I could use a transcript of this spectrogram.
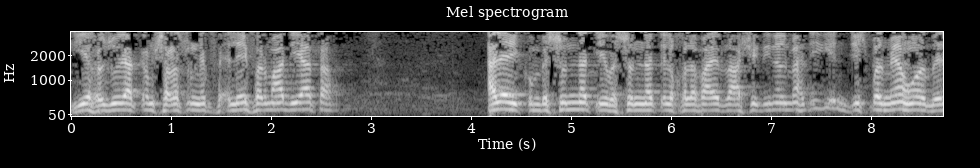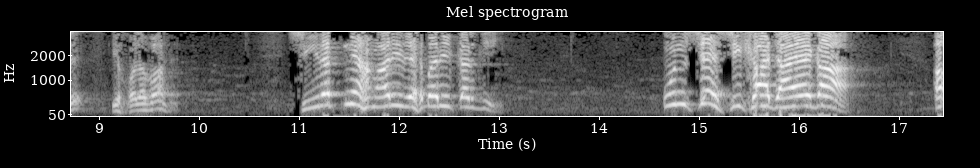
یہ حضور اکرم صلی اللہ علیہ وسلم نے پہلے فرما دیا تھا۔ علیکم بسنت یہ سنت الخلفاء راشدین المحدین جس پر میں ہوں اور میرے یہ خلفاء ہیں۔ سیرت نے ہماری رہبری کر دی۔ ان سے سیکھا جائے گا اور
